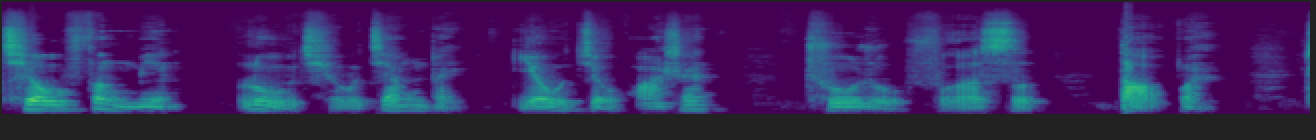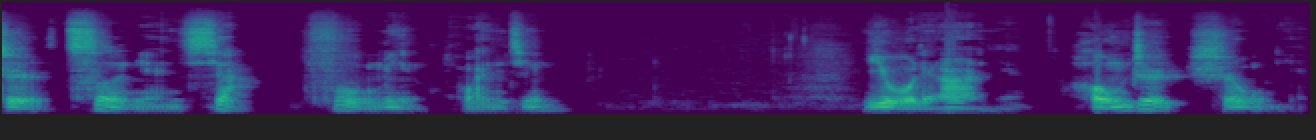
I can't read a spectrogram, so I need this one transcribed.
秋奉命路求江北，由九华山出入佛寺道观，至次年夏复命还京。一五零二年，弘治十五年，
